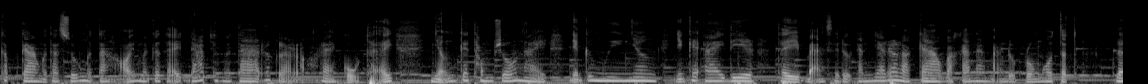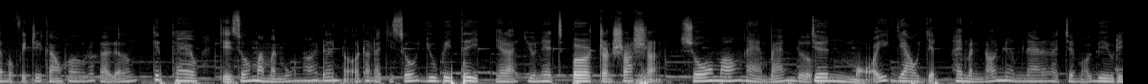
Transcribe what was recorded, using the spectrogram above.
cấp cao người ta xuống, người ta hỏi, mình có thể đáp cho người ta rất là rõ ràng, cụ thể những cái thông số này, những cái nguyên nhân, những cái idea, thì bạn sẽ được đánh giá rất là cao và khả năng bạn được promoted lên một vị trí cao hơn rất là lớn. Tiếp theo, chỉ số mà mình muốn nói đến nữa đó là chỉ số UPT, như là Unit per Transaction, số món hàng bán được trên mỗi giao dịch hay mình nói nôm na đó là trên mỗi bill đi,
